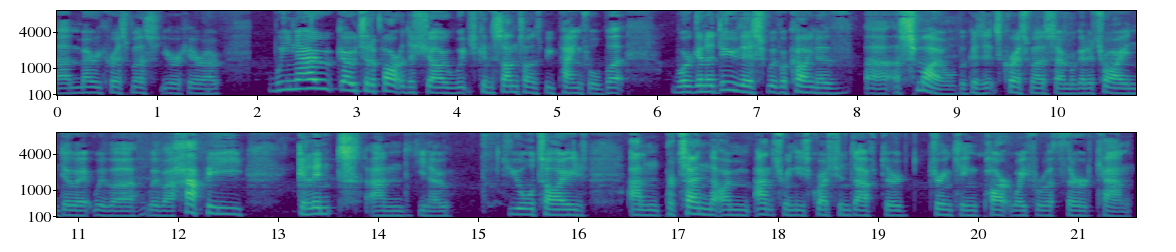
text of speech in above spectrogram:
Um, Merry Christmas. You're a hero. We now go to the part of the show which can sometimes be painful, but we're going to do this with a kind of uh, a smile because it's Christmas, and we're going to try and do it with a with a happy glint and you know Yuletide, and pretend that I'm answering these questions after drinking partway through a third can.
